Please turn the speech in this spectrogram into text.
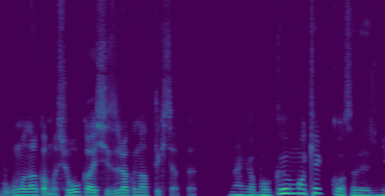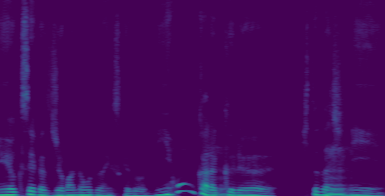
僕もなんかもう紹介しづらくなってきちゃった。なんか僕も結構それニューヨーク生活序盤で思ってたんですけど、日本から来る人たちに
